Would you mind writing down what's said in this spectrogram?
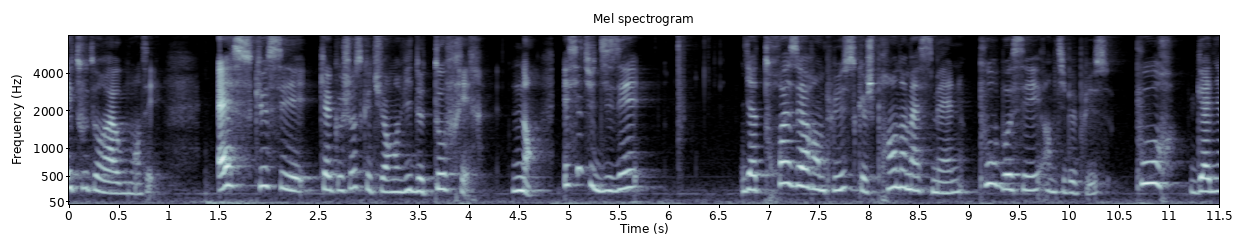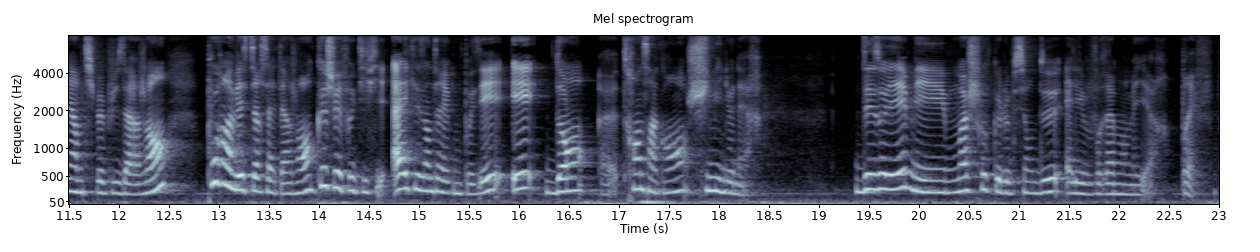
et tout aura augmenté. Est-ce que c'est quelque chose que tu as envie de t'offrir? Non. Et si tu te disais, il y a 3 heures en plus que je prends dans ma semaine pour bosser un petit peu plus, pour gagner un petit peu plus d'argent, pour investir cet argent que je vais fructifier avec les intérêts composés et dans 35 euh, ans, je suis millionnaire. Désolée, mais moi je trouve que l'option 2, elle est vraiment meilleure. Bref,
